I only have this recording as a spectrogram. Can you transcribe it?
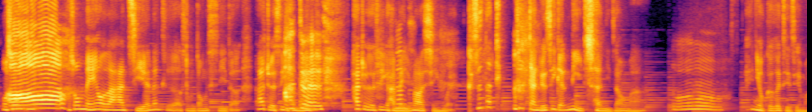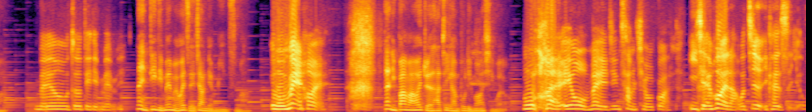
我说、哦、我说没有啦，姐那个什么东西的，她觉得是一个很没，啊、她觉得是一个很没礼貌的行为。可是那就感觉是一个昵称，你知道吗？哦，哎、欸，你有哥哥姐姐吗？没有，我只有弟弟妹妹。那你弟弟妹妹会直接叫你的名字吗？我妹会，但你爸妈会觉得他是一个很不礼貌的行为吗？不会，因为我妹已经唱秋惯了。以前会啦，我记得一开始有，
